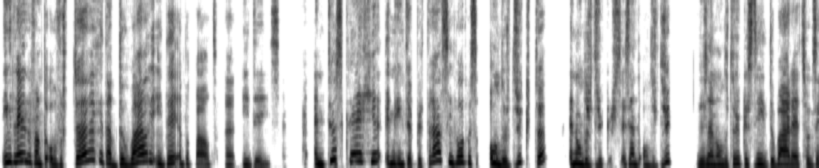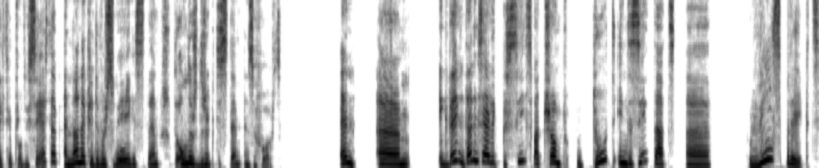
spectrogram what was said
iedereen ervan te overtuigen dat de ware idee een bepaald uh, idee is. En dus krijg je een interpretatie volgens onderdrukte en onderdrukkers. Er zijn, de onderdruk er zijn onderdrukkers die de waarheid zogezegd geproduceerd hebben. En dan heb je de verzwegen stem, de onderdrukte stem enzovoort. En um, ik denk dat is eigenlijk precies wat Trump doet in de zin dat uh, wie spreekt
